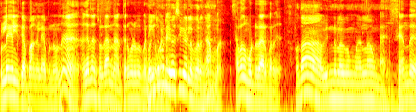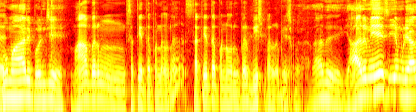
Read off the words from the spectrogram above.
பிள்ளைகள் கேட்பாங்களே அப்படின்னோடனே அங்கே தான் சொல்கிறார் நான் திருமணமே பண்ணிக்க மாட்டேன். இல்லை பாருங்க. ஆமாம் சபதம் போட்டுறாரு பாருங்க. அப்பதான் விண்ணுலகம் எல்லாம் சேர்ந்து பூமாரி பொழிஞ்சு மாபெரும் சத்தியத்தை பண்ணவன சத்தியத்தை பண்ணவருக்கு பேர் பீஷ்மர். பீஷ்மர். அதாவது யாருமே செய்ய முடியாத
